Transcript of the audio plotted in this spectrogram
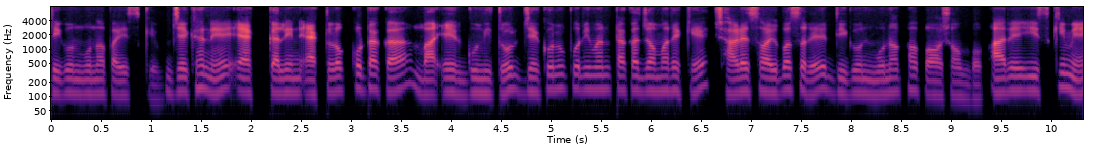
দ্বিগুণ মুনাফা স্কিম, যেখানে এককালীন এক লক্ষ টাকা বা এর গুণিতক যে কোনো পরিমাণ টাকা জমা রেখে সাড়ে ছয় বছরে দ্বিগুণ মুনাফা পাওয়া সম্ভব। আর এই স্কিমে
